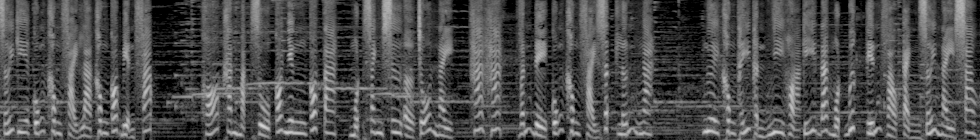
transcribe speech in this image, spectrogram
giới kia cũng không phải là không có biện pháp. Khó khăn mặc dù có nhưng có ta, một danh sư ở chỗ này, ha ha, vấn đề cũng không phải rất lớn nga. Ngươi không thấy thần nhi họa kỹ đã một bước tiến vào cảnh giới này sao?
